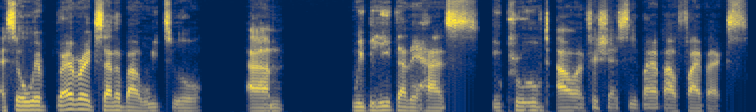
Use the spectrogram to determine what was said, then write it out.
And so we're very, very excited about Retool. Um, we believe that it has improved our efficiency by about 5x.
